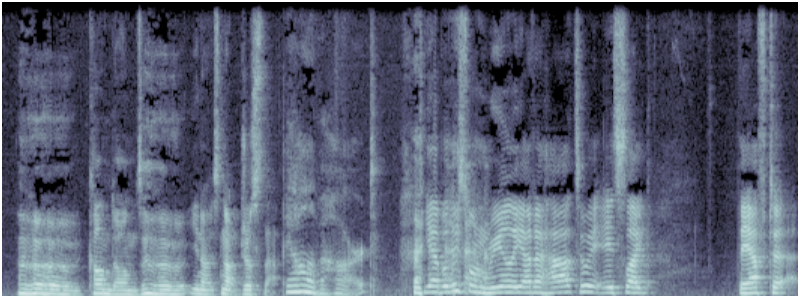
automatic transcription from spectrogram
condoms. you know, it's not just that They all have a heart. yeah, but this one really had a heart to it. It's like they have to.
